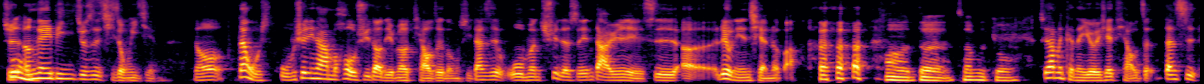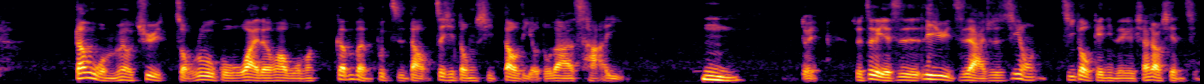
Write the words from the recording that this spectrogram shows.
就是 NAB 就是其中一间，然后但我我不确定他们后续到底有没有调这个东西，但是我们去的时间大约也是呃六年前了吧？嗯，对，差不多。所以他们可能有一些调整，但是当我们没有去走入国外的话，我们根本不知道这些东西到底有多大的差异。嗯，对，所以这个也是利率之啊，就是金融机构给你的一个小小陷阱。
